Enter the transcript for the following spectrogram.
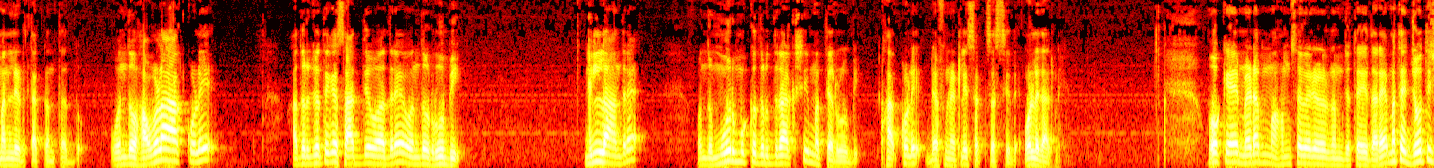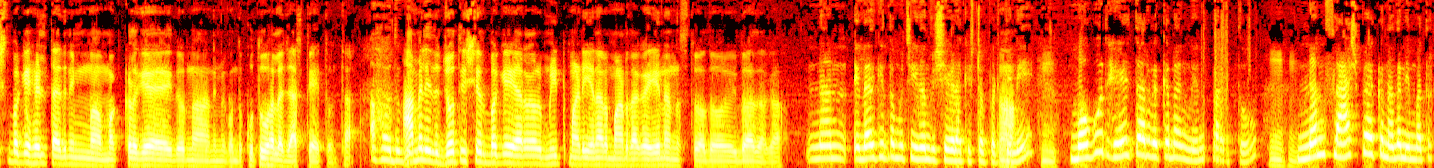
ಮನೇಲಿರ್ತಕ್ಕಂಥದ್ದು ಒಂದು ಹವಳ ಹಾಕೊಳ್ಳಿ ಅದ್ರ ಜೊತೆಗೆ ಸಾಧ್ಯವಾದ್ರೆ ಒಂದು ರೂಬಿ. ಇಲ್ಲ ಅಂದ್ರೆ ಒಂದು ಮೂರು ಮುಖದ ರುದ್ರಾಕ್ಷಿ ಮತ್ತೆ ರೂಬಿ. ಹಾಕೊಳ್ಳಿ ಡೆಫಿನೆಟ್ಲಿ ಸಕ್ಸಸ್ ಇದೆ. ಒಳ್ಳೇದಾಗ್ಲಿ. ಓಕೆ ಮೇಡಮ್ ಹಂಸವೇರಿ ಅವರು ನಮ್ಮ ಜೊತೆ ಇದ್ದಾರೆ. ಮತ್ತೆ ಜ್ಯೋತಿಷದ ಬಗ್ಗೆ ಹೇಳ್ತಾ ಇದ್ರೆ ನಿಮ್ಮ ಮಕ್ಕಳಿಗೆ ಇದನ್ನ ನಿಮಗೊಂದು ಕುತೂಹಲ ಜಾಸ್ತಿ ಆಯ್ತು ಅಂತ. ಆಮೇಲೆ ಇದು ಜ್ಯೋತಿಷ್ಯದ ಬಗ್ಗೆ ಯಾರು ಮೀಟ್ ಮಾಡಿ ಏನಾರು ಮಾಡಿದಾಗ ಏನ್ ಅನಿಸ್ತು ಅದು ಇದಾದಾಗ ನಾನ್ ಎಲ್ಲರಿಗಿಂತ ಮುಂಚೆ ಇನ್ನೊಂದು ವಿಷಯ ಹೇಳಕ್ ಇಷ್ಟಪಡ್ತೀನಿ. ಮಗುದ್ ಹೇಳ್ತಾ ಇರ್ಬೇಕಾದ್ರೆ ನಂಗೆ ನೆನಪಾಯ್ತು. ನನ್ ಫ್ಲಾಶ್ ಬ್ಯಾಕ್ ಅಂದ್ರೆ ನಿಮ್ ಹತ್ರ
